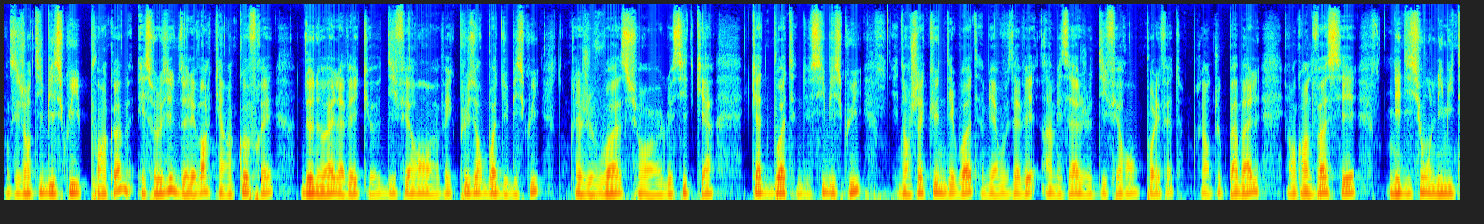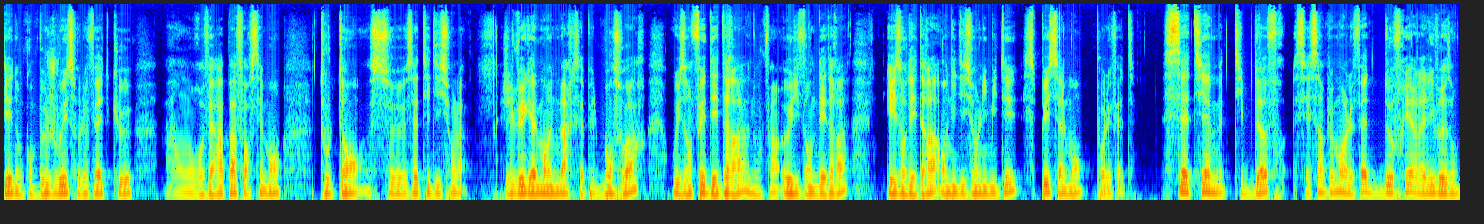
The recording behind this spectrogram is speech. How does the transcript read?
donc c'est gentibiscuit.com et sur le site vous allez voir qu'il y a un coffret de Noël avec euh, différents avec plusieurs boîtes de biscuits. Donc là je vois sur euh, le site qu'il y a 4 boîtes de 6 biscuits et dans chacune des boîtes eh bien vous avez un message différent pour les fêtes. C'est un truc pas mal et encore une fois c'est une édition limitée donc on peut jouer sur le fait que bah, on reverra pas forcément tout le temps cette édition là. J'ai vu également une marque qui s'appelle Bonsoir où ils ont fait des draps donc enfin eux ils vendent des draps et ils ont des draps en édition limitée spécialement pour les fêtes. Septième type d'offre, c'est simplement le fait d'offrir la livraison.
